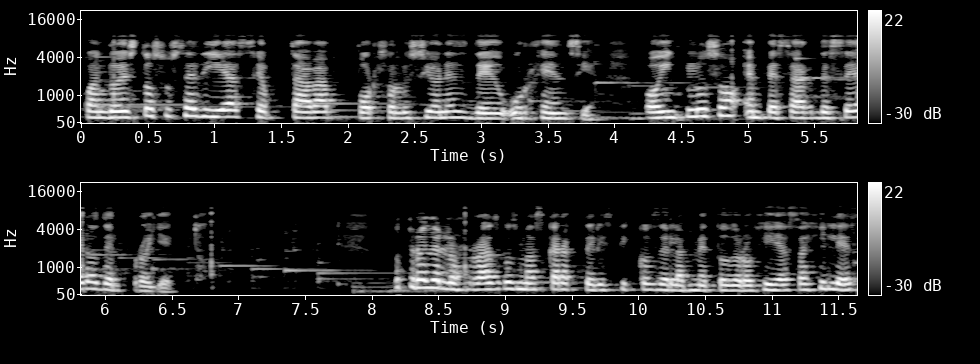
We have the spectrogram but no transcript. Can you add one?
Cuando esto sucedía, se optaba por soluciones de urgencia o incluso empezar de cero del proyecto. Otro de los rasgos más característicos de las metodologías ágiles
